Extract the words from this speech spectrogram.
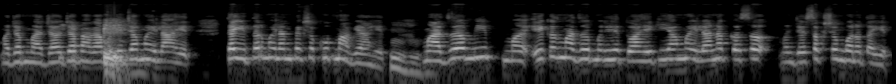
माझ्या माझ्या ज्या भागामध्ये ज्या महिला आहेत त्या इतर महिलांपेक्षा खूप मागे आहेत. माझं मी म- एकच माझं म्हणजे हेतू आहे की या महिलांना कसं म्हणजे सक्षम बनवता येईल?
